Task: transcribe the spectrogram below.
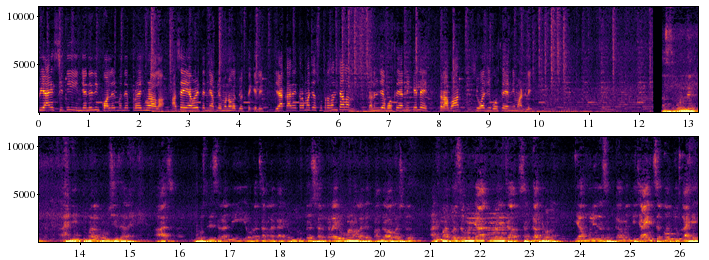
P I C T engineering कॉलेजमध्ये प्रवेश मिळाला. असे यावेळी त्यांनी आपले मनोगत व्यक्त केले. या कार्यक्रमाचे सूत्रसंचालन धनंजय भोसले यांनी केले. तर आभार शिवाजी भोसले यांनी मांडले. बोलले आणि तुम्हाला पण उशीर झालाय. आज भोसले सरांनी एवढा चांगला कार्यक्रम दुग्ध सरकार म्हणावा लागेल पंधरा ऑगस्ट. आणि महत्वाचं म्हणजे आज मुलांचा सरकार ठेवला या मुलीचा सत्कार म्हणजे तिच्या आईचं कौतुक आहे.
